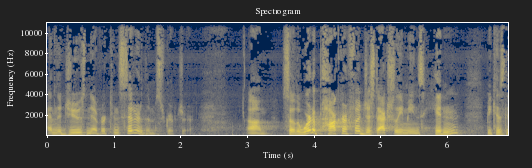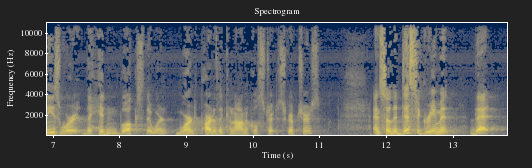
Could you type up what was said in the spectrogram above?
And the Jews never considered them Scripture. Um, so the word apocrypha just actually means hidden, because these were the hidden books that weren't, weren't part of the canonical Scriptures. And so the disagreement that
